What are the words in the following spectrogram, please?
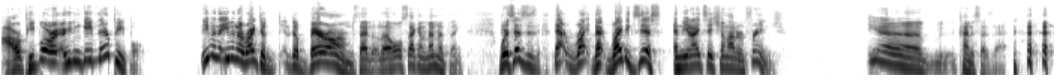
our people or even gave their people. Even the, even the right to to bear arms, that the whole Second Amendment thing. What it says is that right that right exists, and the United States shall not infringe yeah, kind of says that.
